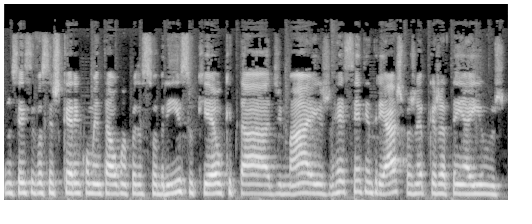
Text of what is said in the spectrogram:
não sei se vocês querem comentar alguma coisa sobre isso, que é o que está de mais recente, entre aspas, né? Porque já tem aí uns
